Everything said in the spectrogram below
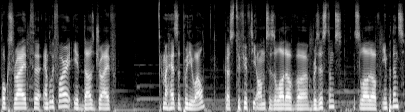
Focusrite uh, amplifier, it does drive my headset pretty well, because 250 ohms is a lot of uh, resistance, it's a lot of impedance,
